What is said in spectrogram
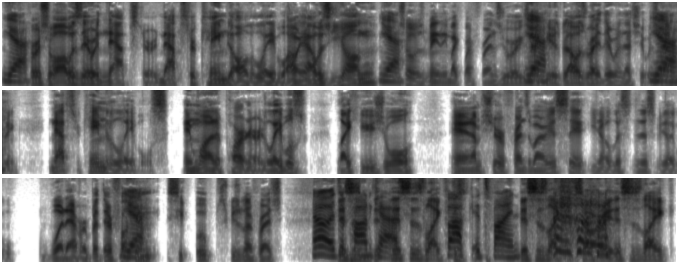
yeah. First of all, I was there with Napster. Napster came to all the label. I mean, I was young, Yeah. so it was mainly like my friends who were Yeah. executives, but I was right there when that shit was Yeah. happening. Napster came to the labels and wanted a partner. The labels, like usual, and I'm sure friends of mine always say, you know, listen to this and be like, whatever. But they're fucking. Yeah. See, oops, excuse my French. No, it's this a is podcast. this is like Fuck, this, it's fine. this is like sorry. This is like.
